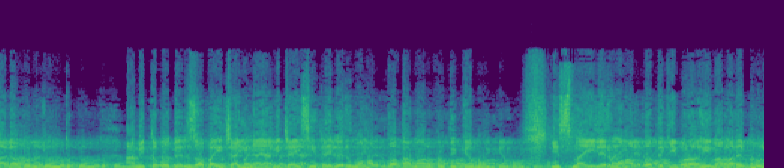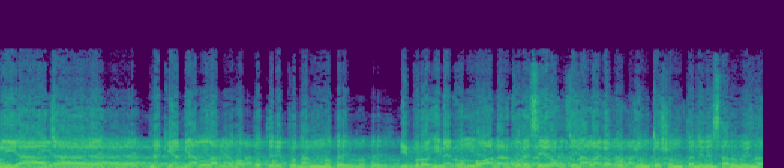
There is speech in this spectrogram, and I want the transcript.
লাগা পর্যন্ত। আমি তো ওদের জবাই চাই নাই, আমি চাইছি তেলের মহব্বত আমার প্রতি কেমন। ইসমাইলের মহব্বতে কি ইব্রাহিম আমারে ভুলিয়া যায়? নাকি আমি আল্লাহর মহব্বতের প্রাধান্য দেয়। ইব্রাহিম এখন অর্ডার করেছে, রক্ত না লাগা পর্যন্ত সন্তানের সারবে না।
